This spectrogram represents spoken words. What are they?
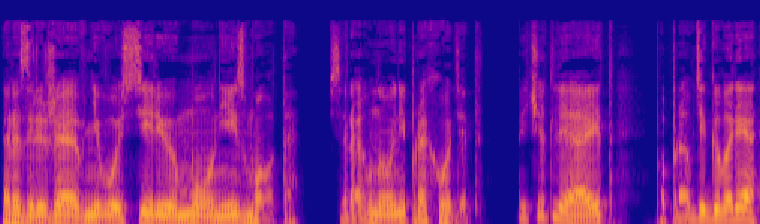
разряжая в него серию молний из молота. Все равно не проходит. Впечатляет. По правде говоря,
